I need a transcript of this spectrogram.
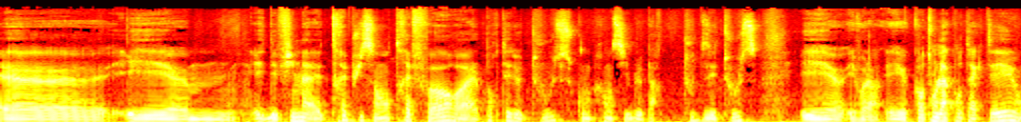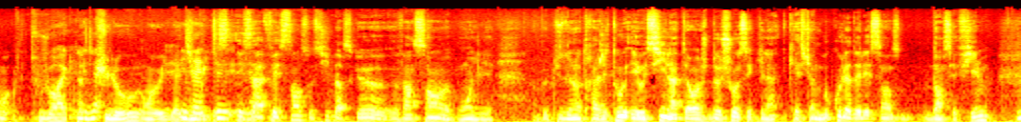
Euh, et, euh, des films très puissants, très forts, à la portée de tous, compréhensibles par toutes et tous. Et, euh, et voilà. Et quand on l'a contacté, toujours avec notre culot, il a dit oui. Et ça a fait sens aussi parce que Vincent, bon, il est un peu plus de notre âge et tout, et aussi il interroge deux choses, c'est qu'il questionne beaucoup l'adolescence dans ses films, mm.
